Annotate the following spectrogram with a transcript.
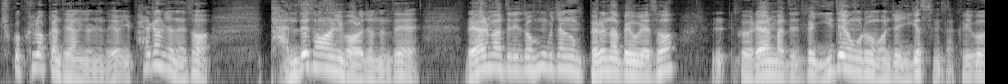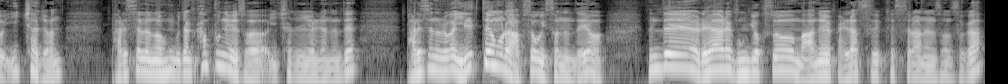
축구 클럽 간 대항전인데요. 이 8강전에서 반대 상황이 벌어졌는데 레알 마드리드 홈구장 베르나베우에서 그 레알 마드리드가 2대 0으로 먼저 이겼습니다. 그리고 2차전 바르셀로나 홈구장 캄프누에서 2차전이 열렸는데 바르셀로나가 1대 0으로 앞서고 있었는데요. 근데 레알의 공격수 마누엘 벨라스케스라는 선수가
